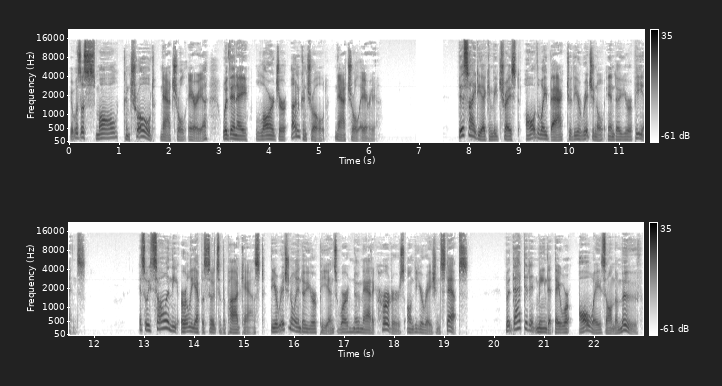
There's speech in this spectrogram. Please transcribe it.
It was a small, controlled natural area within a larger, uncontrolled natural area. This idea can be traced all the way back to the original Indo Europeans. As we saw in the early episodes of the podcast, the original Indo Europeans were nomadic herders on the Eurasian steppes. But that didn't mean that they were always on the move.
